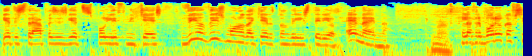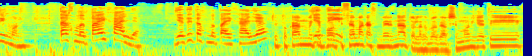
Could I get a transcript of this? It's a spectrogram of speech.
για τις τράπεζες, για τις πολυεθνικές. Δύο δις μόνο τα κέρδη των δηληστηρίων. Ένα-ένα. Ναι. Λαθρεμπόριο καυσίμων. Τα έχουμε πάει χάλια. Γιατί τα έχουμε πάει χάλια, Και το κάνουμε Γιατί; και από θέμα καθημερινά το λαθρεμπόριο καυσίμων, γιατί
